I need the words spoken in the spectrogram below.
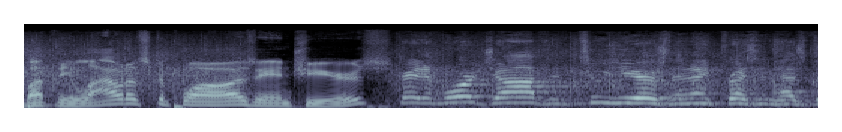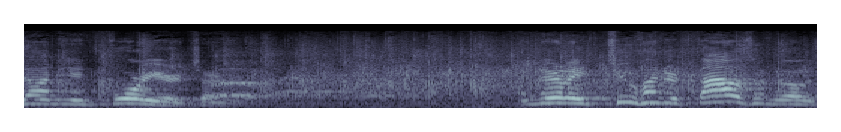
But the loudest applause and cheers. Created more jobs in two years than any president has done in four year terms. And nearly 200,000 of those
